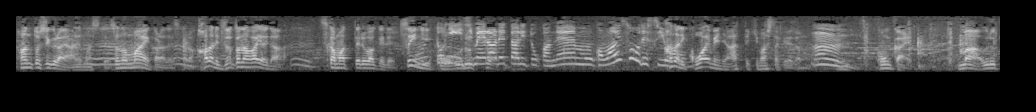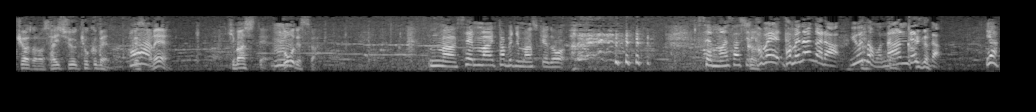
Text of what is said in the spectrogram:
半年ぐらいありまして、うん。その前からですから、かなりずっと長い間うん、捕まってるわけで、ついに本当にいじめられたりとかね、もうかわいそうですよ。かなり怖い目に遭ってきましたけれども、うん。今回、まあ、ウルキュアとの最終局面ですかね、来まして、うん。どうですか？今、千枚食べてますけど。千枚刺し、食べ、食べながら言うのもなんですが。いや、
